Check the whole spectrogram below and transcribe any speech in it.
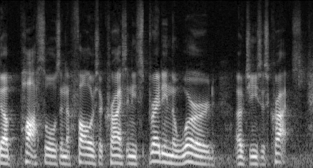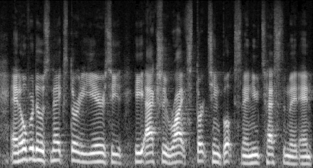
the apostles and the followers of Christ and he's spreading the word of Jesus Christ. And over those next 30 years, he, he actually writes 13 books in the New Testament, and,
